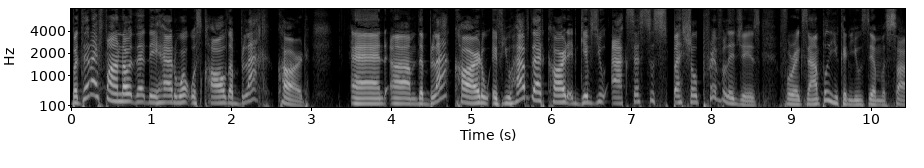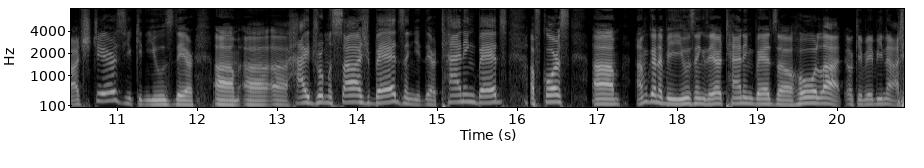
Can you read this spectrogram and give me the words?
But then I found out that they had what was called a black card. And um, the black card, if you have that card, it gives you access to special privileges. For example, you can use their massage chairs, you can use their um, uh, uh, hydro massage beds, and their tanning beds. Of course, um, I'm gonna be using their tanning beds a whole lot. Okay, maybe not.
